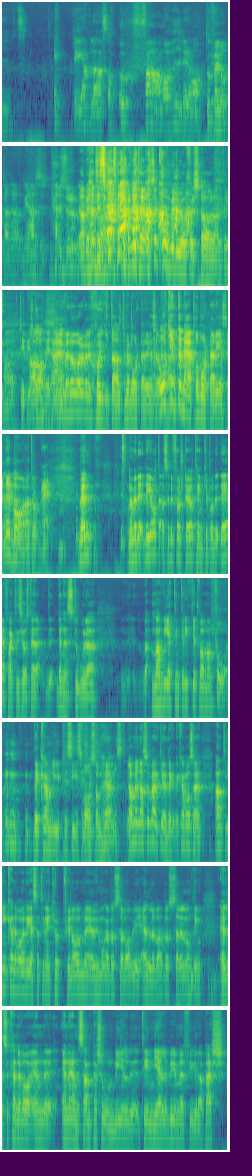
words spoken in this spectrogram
äcklig jävla stopp. Usch fan vad vidrig den var. Usch. Förlåt att jag, vi hade så, vi hade så roligt. Ja vi hade så trevligt här och så kommer du och förstör allting. Ja, typiskt Ja, David. Nej men då var det väl skit allt med bortaresor. Åk inte med på bortaresor, det är bara tråkigt. Men, nej, men det, det, jag, alltså det första jag tänker på det, det är faktiskt just här- den här stora man vet inte riktigt vad man får. Det kan bli precis vad som helst. Ja men alltså verkligen. Det, det kan vara så här. Antingen kan det vara en resa till en cupfinal med hur många bussar var vi? 11 bussar eller någonting. Eller så kan det vara en, en ensam personbil till Mjällby med fyra pers.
